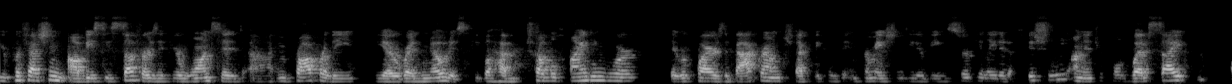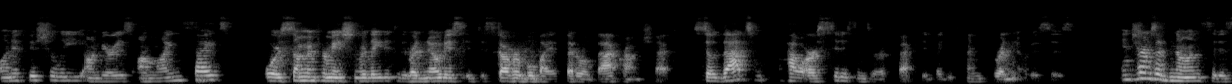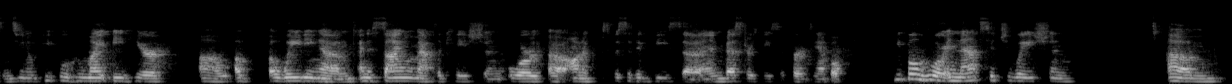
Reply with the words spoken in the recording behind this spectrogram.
your profession obviously suffers if you're wanted uh, improperly via red notice. People have trouble finding work that requires a background check because the information is either being circulated officially on Interpol's website, unofficially on various online sites, or some information related to the red notice is discoverable by a federal background check. So that's how our citizens are affected by these kinds of red notices. In terms of non-citizens, you know, people who might be here uh, awaiting um, an asylum application or uh, on a specific visa, an investor's visa, for example, people who are in that situation, um,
